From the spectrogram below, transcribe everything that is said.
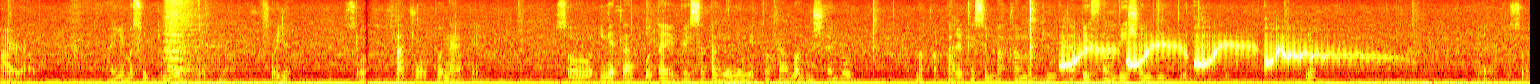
araw. Ayaw masunog ang balat nyo, no? So, yan. So, pat lang po natin. So, ingat lang po tayo guys sa paglagay nito, ha? Huwag masyadong makapal kasi baka maging happy foundation dito. So,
